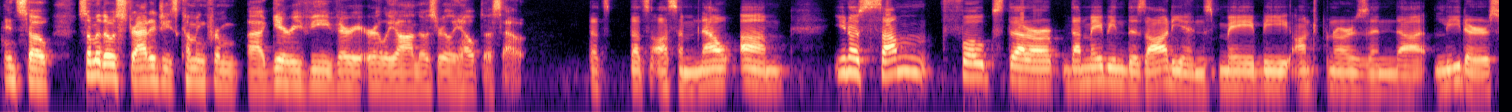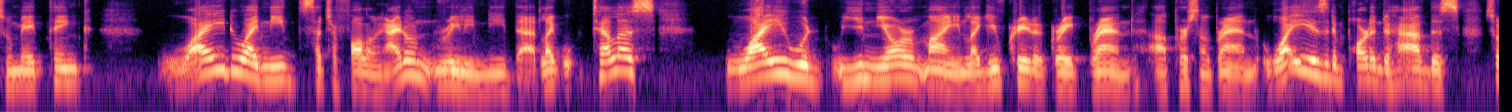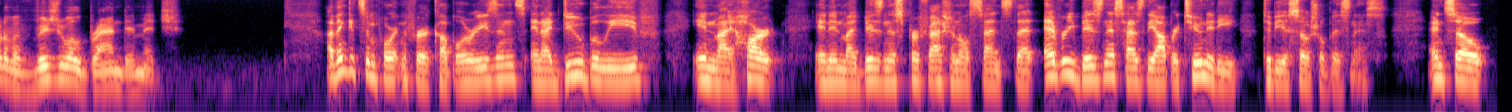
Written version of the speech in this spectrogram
and so some of those strategies coming from uh, Gary Vee very early on, those really helped us out. That's that's awesome. Now, um, you know, some folks that are that may be in this audience may be entrepreneurs and uh, leaders who may think, why do I need such a following? I don't really need that. Like, tell us why would in your mind like you've created a great brand a personal brand why is it important to have this sort of a visual brand image? I think it's important for a couple of reasons and i do believe in my heart and in my business professional sense that every business has the opportunity to be a social business. And so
